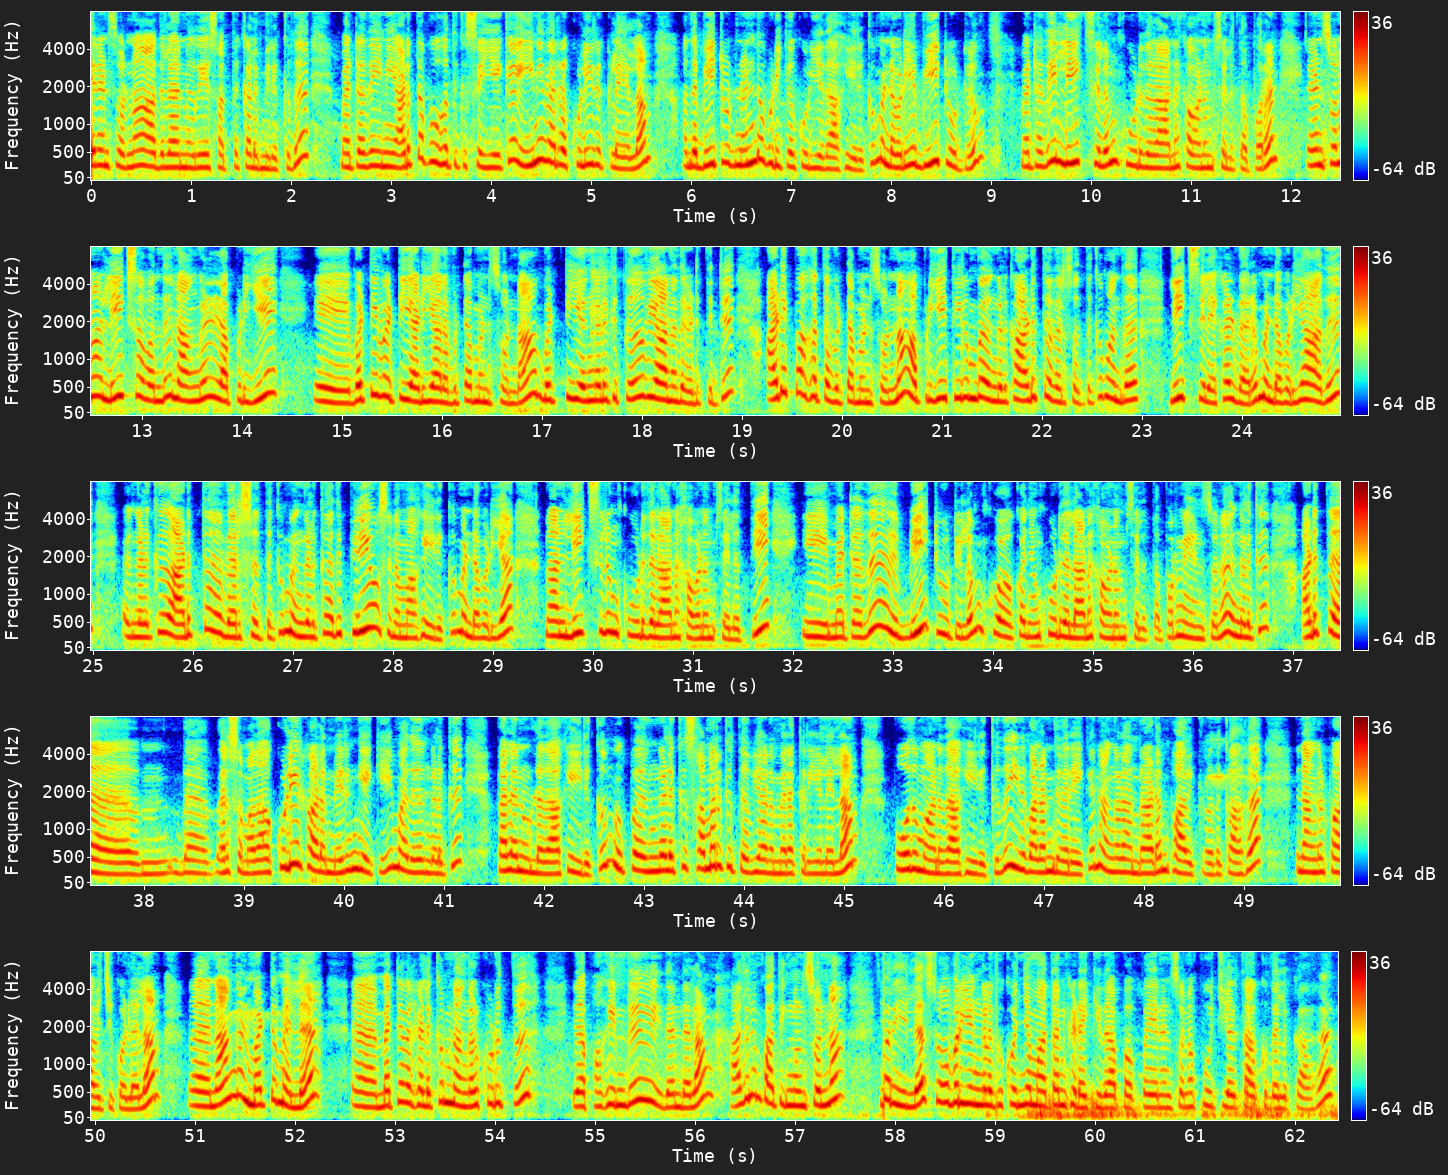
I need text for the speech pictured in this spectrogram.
ஏன்னு சொன்னால் அதில் நிறைய சத்துக்களும் இருக்குது. மற்றது இனி அடுத்த போகத்துக்கு செய்யக்க இனி வர்ற குளிருக்களை எல்லாம் அந்த பீட்ரூட் நின்று பிடிக்கக்கூடியதாக இருக்கும். மற்றபடியே பீட்ரூட்டும் மற்றது லீக்ஸிலும் கூடுதலான கவனம் செலுத்த போகிறேன் ஏன்னு சொன்னால் லீக்ஸை வந்து நாங்கள் அப்படியே வெட்டி வெட்டி அடியால் விட்டோம்னு சொன்னால் வெட்டி எங்களுக்கு தேவையானதை எடுத்துட்டு அடிப்பாகத்தை விட்டோம்னு சொன்னால் அப்படியே திரும்ப எங்களுக்கு அடுத்த வருஷத்துக்கும் அந்த லீக் சிலைகள் வரும் என்றபடியாக அது எங்களுக்கு அடுத்த வருஷத்துக்கும் எங்களுக்கு அது பிரயோசனமாக இருக்கும் என்றபடியாக நான் லீக்ஸிலும் கூடுதலான கவனம் செலுத்தி மற்றது பீட்ரூட்டிலும் கொ- கொஞ்சம் கூடுதலான கவனம் செலுத்த போகிறேன் சொன்னால் எங்களுக்கு அடுத்த வருஷமாக தான் வருஷம் அதாவது குளிர்காலம் நெருங்கியக்கையும் அது எங்களுக்கு பலனுள்ளதாக இருக்கும். இப்போ எங்களுக்கு சமருக்கு தேவையான மரக்கறிகள் எல்லாம் போதுமானதாக இருக்குது. இது வளர்ந்து வரைக்கும் நாங்கள் அன்றாடம் பாவிக்கிறதுக்காக நாங்கள் பாவிச்சு கொள்ளலாம். நாங்கள் மட்டுமல்ல மற்றவர்களுக்கும் நாங்கள் கொடுத்து இதை பகிர்ந்து இதெண்டலாம். அதிலும் பார்த்தீங்கன்னு சொன்னால் ஸ்ட்ராபெரி இல்லை ஸ்ட்ராபெரி எங்களுக்கு கொஞ்சமாக தான் கிடைக்குது அப்பப்போ. என்னென்னு சொன்னால் பூச்சியல் தாக்குதலுக்காக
